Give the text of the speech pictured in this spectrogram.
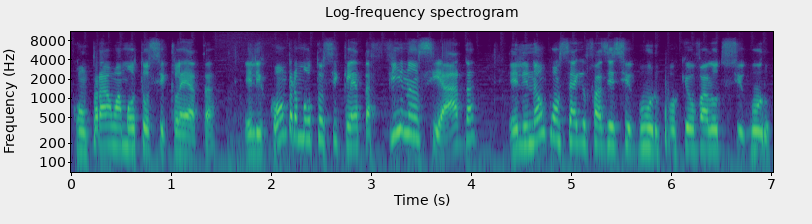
comprar uma motocicleta, ele compra a motocicleta financiada, ele não consegue fazer seguro porque o valor do seguro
